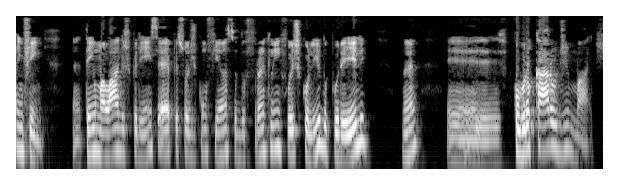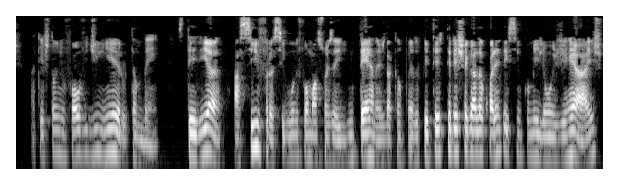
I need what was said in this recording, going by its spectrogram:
enfim, é, tem uma larga experiência, é pessoa de confiança do Franklin, foi escolhido por ele, né? É, cobrou caro demais. A questão envolve dinheiro também teria a cifra, segundo informações aí internas da campanha do PT, teria chegado a 45 milhões de reais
